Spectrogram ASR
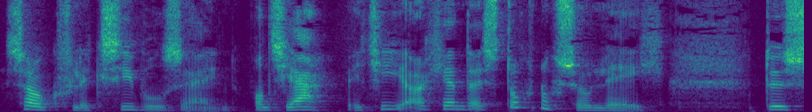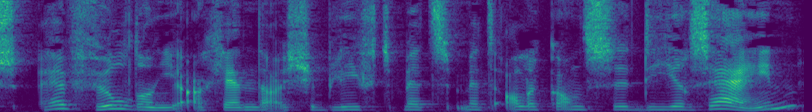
zou ik flexibel zijn. Want ja, weet je, je agenda is toch nog zo leeg. Dus hè, vul dan je agenda alsjeblieft met, met alle kansen die er zijn.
